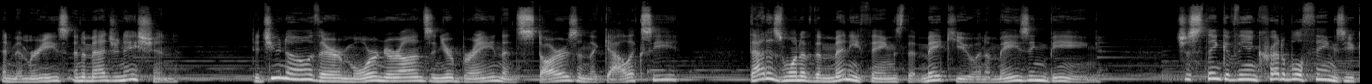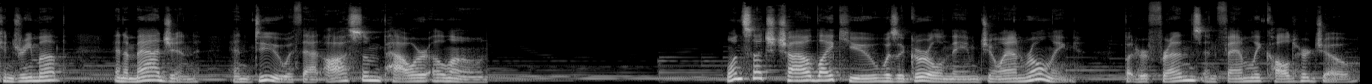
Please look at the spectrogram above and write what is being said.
and memories and imagination. Did you know there are more neurons in your brain than stars in the galaxy? That is one of the many things that make you an amazing being. Just think of the incredible things you can dream up and imagine and do with that awesome power alone. One such child like you was a girl named Joanne Rowling, but her friends and family called her Jo.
